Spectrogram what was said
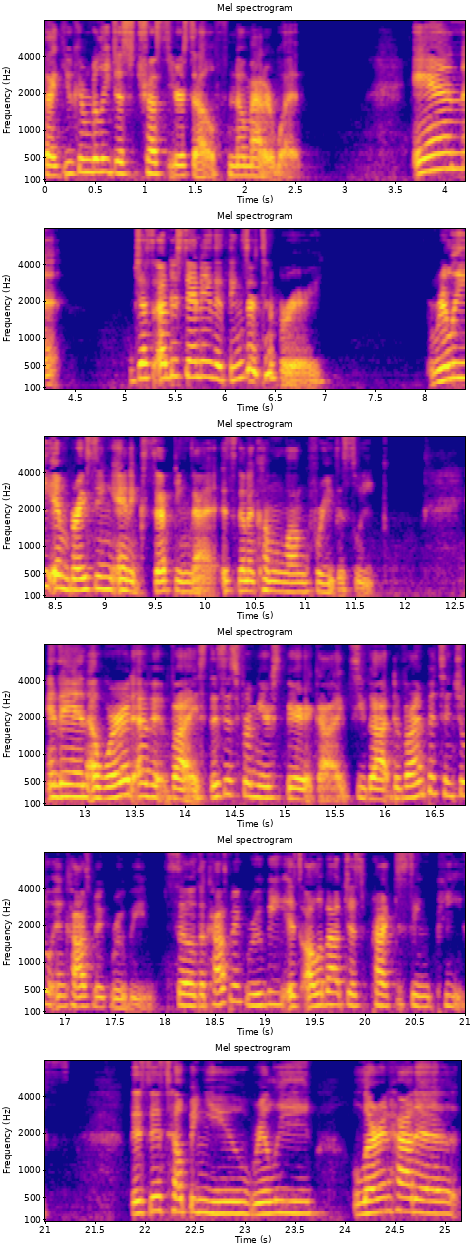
Like you can really just trust yourself no matter what. And just understanding that things are temporary. Really embracing and accepting that is going to come along for you this week. And then a word of advice. This is from your spirit guides. You got divine potential and cosmic ruby. So the cosmic ruby is all about just practicing peace. This is helping you really learn how to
